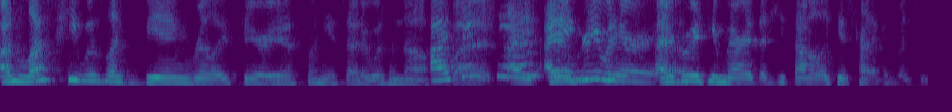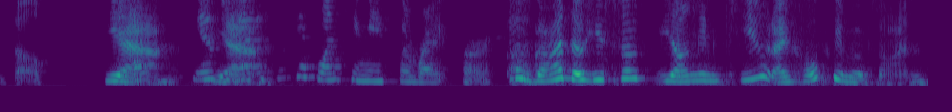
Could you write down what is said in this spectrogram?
Unless he was like being really serious when he said it was enough. I but think he I, is I being agree with I agree with you, Mary, that he sounded like he was trying to convince himself. Yeah. He is, Yeah. I think if once he meets the right person. Oh God, though he's so young and cute. I hope he moves on.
